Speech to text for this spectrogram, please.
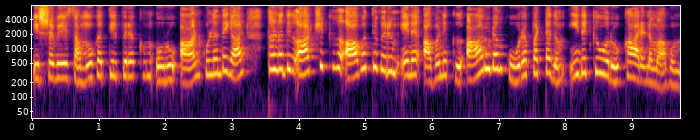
இஸ்ரவேல் சமூகத்தில் பிறக்கும் ஒரு ஆண் குழந்தையால் தனது ஆட்சிக்கு ஆபத்து வரும் என அவனுக்கு ஆருடம் கூறப்பட்டதும் இதற்கு ஒரு காரணமாகும்.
